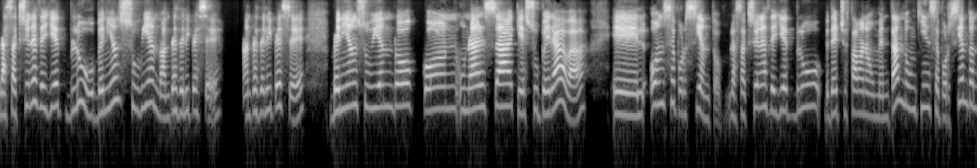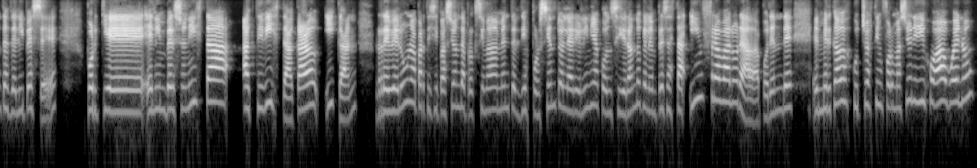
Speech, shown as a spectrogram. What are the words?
las acciones de JetBlue venían subiendo antes del IPC, antes del IPC, venían subiendo con un alza que superaba el 11%. Las acciones de JetBlue, de hecho, estaban aumentando un 15% antes del IPC, porque el inversionista activista Carl Icahn reveló una participación de aproximadamente el 10% en la aerolínea, considerando que la empresa está infravalorada. Por ende, el mercado escuchó esta información y dijo, ah, bueno,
